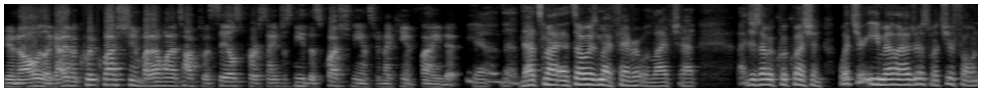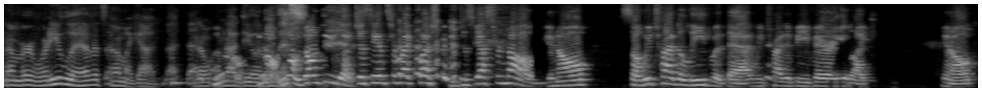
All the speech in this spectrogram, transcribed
You know, like I have a quick question, but I want to talk to a salesperson. I just need this question answered and I can't find it. Yeah, that's my that's always my favorite with live chat. I just have a quick question. What's your email address? What's your phone number? Where do you live? It's oh my god, I, I don't. I'm not dealing no, with this. No, don't do that. Just answer my question. just yes or no. You know. So we try to lead with that. We try to be very like, you know,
